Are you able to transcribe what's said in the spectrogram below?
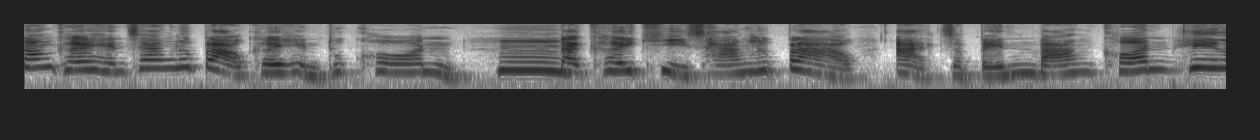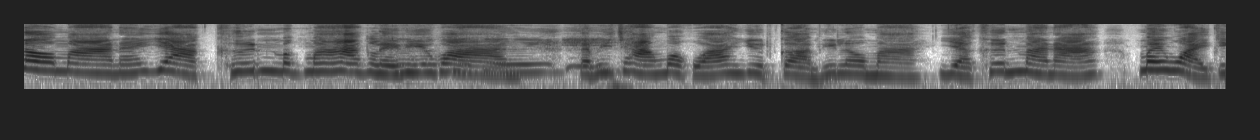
น้องเคยเห็นช้างหรือเปล่าเคยเห็นทุกคนอืมแต่เคยขี่ช้างหรือเปล่า อาจจะเป็นบางคนพี่โลมานะ อยากขึ้นมากๆเลยพี่วานเอ้ยแต่พี่ช้างบอกว่าหยุดก่อนพี่โลมา อย่าขึ้นมานะ ไม่ไหวจ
